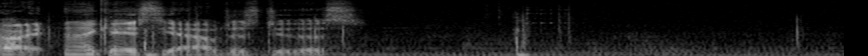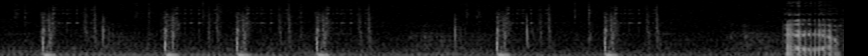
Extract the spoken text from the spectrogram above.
Alright, in that case, yeah, I'll just do this. There we go.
